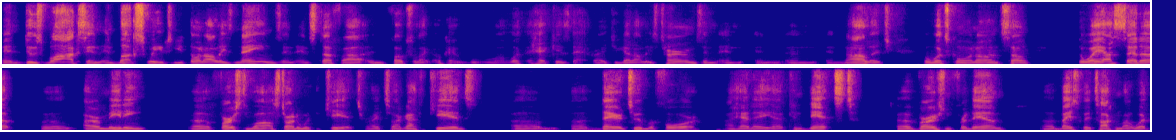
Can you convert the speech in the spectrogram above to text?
and deuce blocks and, and buck sweeps. And you're throwing all these names and, and stuff out, and folks are like, okay, well, what the heck is that, right? You got all these terms and and and, and, and knowledge of what's going on. So the way I set up uh, our meeting, uh, first of all, I started with the kids, right? So I got the kids um, a day or two before. I had a, a condensed uh, version for them, uh, basically talking about what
